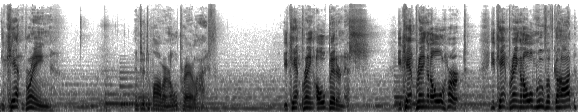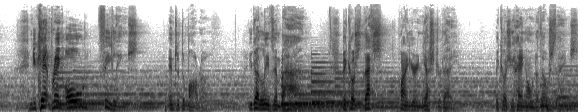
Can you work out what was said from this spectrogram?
You can't bring into tomorrow an old prayer life. You can't bring old bitterness. You can't bring an old hurt. You can't bring an old move of God. And you can't bring old feelings into tomorrow. You got to leave them behind because that's why you're in yesterday because you hang on to those things.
